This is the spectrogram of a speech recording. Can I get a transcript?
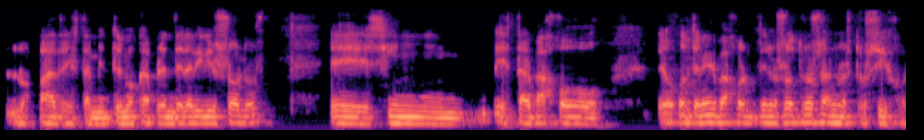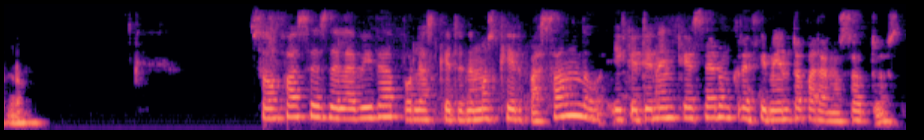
los padres, también tenemos que aprender a vivir solos, eh, sin estar bajo o tener bajo de nosotros a nuestros hijos, ¿no? Son fases de la vida por las que tenemos que ir pasando y que tienen que ser un crecimiento para nosotros.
